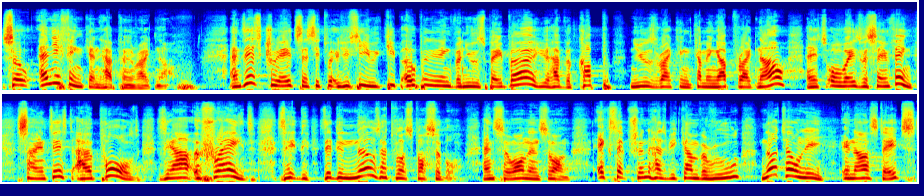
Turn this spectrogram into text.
so anything can happen right now. And this creates a situation, you see, you keep opening the newspaper, you have a COP news writing coming up right now, and it's always the same thing. Scientists are appalled, they are afraid, they, they, they didn't know that was possible, and so on and so on. Exception has become the rule, not only in our states,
